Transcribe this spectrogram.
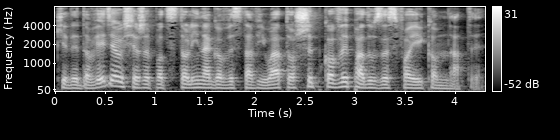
Kiedy dowiedział się, że podstolina go wystawiła, to szybko wypadł ze swojej komnaty.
